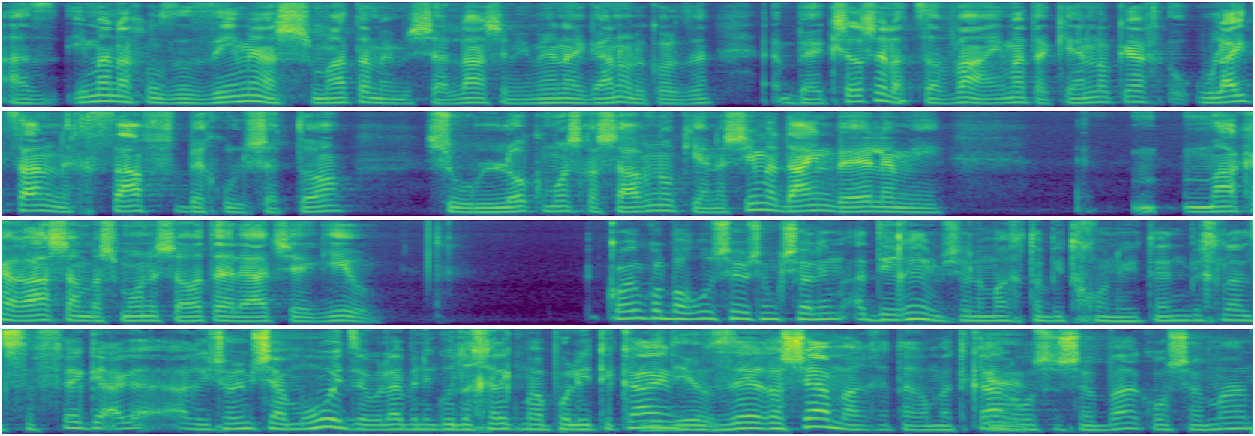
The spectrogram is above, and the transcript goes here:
אז אם אנחנו זזים מאשמת הממשלה, שממנה הגענו לכל זה, בהקשר של הצבא, האם אתה כן לוקח, אולי צה"ל נחשף בחולשתו, שהוא לא כמו שחשבנו, כי אנשים עדיין בהלם ממה קרה שם בשמונה שעות האלה עד שהגיעו. קודם כל, ברור שהיו שם כשלים אדירים של המערכת הביטחונית, אין בכלל ספק. הראשונים שאמרו את זה, אולי בניגוד לחלק מהפוליטיקאים, בדיוק. זה ראשי המערכת, הרמטכ"ל, כן. ראש השב"כ, ראש אמ"ן,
